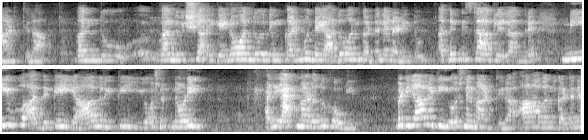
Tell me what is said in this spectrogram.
ಮಾಡ್ತೀರಾ? ಒಂದು ಒಂದು ವಿಷಯ. ಈಗ ಏನೋ ಒಂದು ನಿಮ್ಮ ಕಣ್ಮುಂದೆ ಯಾವುದೋ ಒಂದು ಘಟನೆ ನಡೀತು, ಅದು ನಿಮ್ಗೆ ಇಷ್ಟ ಆಗಲಿಲ್ಲ ಅಂದರೆ ನೀವು ಅದಕ್ಕೆ ಯಾವ ರೀತಿ ಯೋಚನೆ, ನೋಡಿ ರಿಯಾಕ್ಟ್ ಮಾಡೋದು ಹೋಗಲಿ. ಬಟ್ ಯಾವ ರೀತಿ ಯೋಚನೆ ಮಾಡ್ತೀರಾ ಆ ಒಂದು ಘಟನೆ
